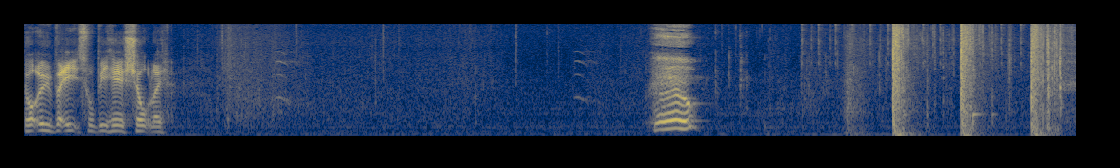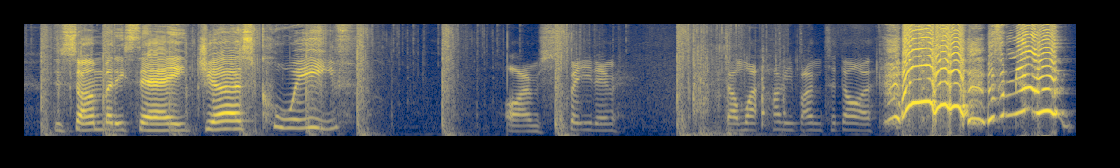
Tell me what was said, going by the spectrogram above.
Your Uber Eats will be here shortly. Help. Did somebody say just queef? I'm speeding. Don't want honey bun to die. Ah! There's a mutant!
